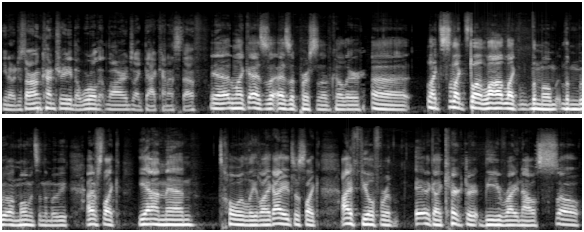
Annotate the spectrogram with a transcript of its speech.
you know, just our own country, the world at large, like that kind of stuff. Yeah, and like as a, as a person of color, uh, like so like a lot of, like the moment the mo- uh, moments in the movie, I was like, yeah, man, totally. Like I just like I feel for like a character B right now so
